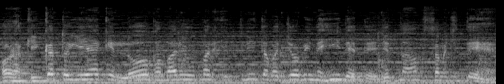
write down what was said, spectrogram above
اور حقیقت تو یہ ہے کہ لوگ ہمارے اوپر اتنی توجہ بھی نہیں دیتے جتنا ہم سمجھتے ہیں۔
